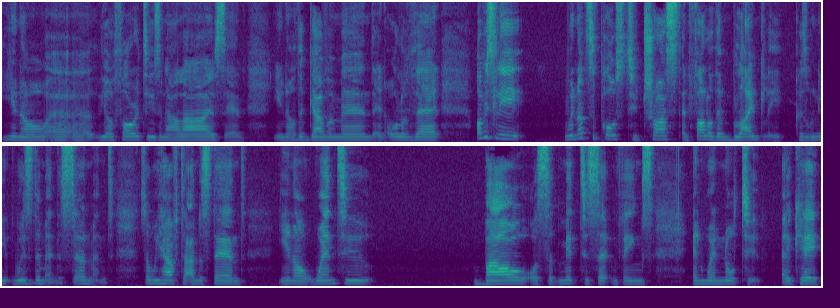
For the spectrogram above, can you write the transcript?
you know, uh, uh the authorities in our lives and, you know, the government and all of that. Obviously, we're not supposed to trust and follow them blindly because we need wisdom and discernment. So we have to understand, you know, when to bow or submit to certain things and when not to. Okay.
